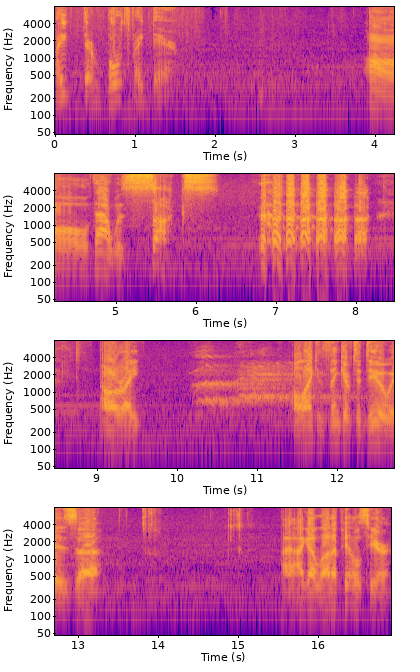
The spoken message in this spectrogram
Right? They're both right there. Oh, that was sucks. all right. All I can think of to do is, uh, I, I got a lot of pills here.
